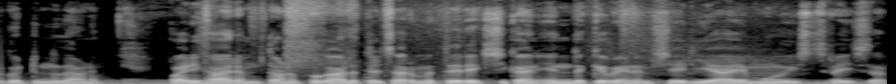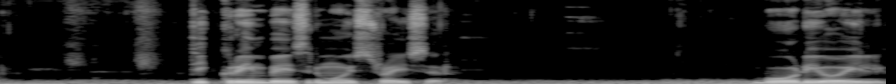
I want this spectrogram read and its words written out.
അകറ്റുന്നതാണ്. പരിഹാരം തണുപ്പ് കാലത്തിൽ ചർമ്മത്തെ രക്ഷിക്കാൻ എന്തൊക്കെ വേണം? ശരിയായ moisturiser. Thick cream based moisturiser. Body oil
